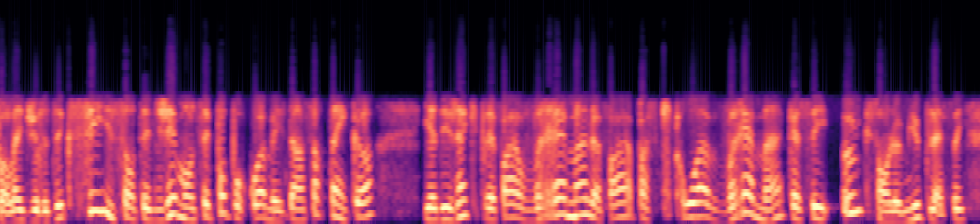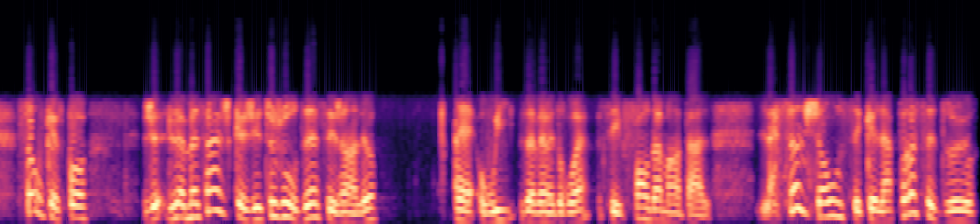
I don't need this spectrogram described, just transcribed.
pour l'aide juridique s'ils sont éligibles. On ne sait pas pourquoi, mais dans certains cas il y a des gens qui préfèrent vraiment le faire parce qu'ils croient vraiment que c'est eux qui sont le mieux placés. Sauf que c'est pas. le message que j'ai toujours dit à ces gens-là, eh, oui, vous avez un droit, c'est fondamental. La seule chose, c'est que la procédure,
